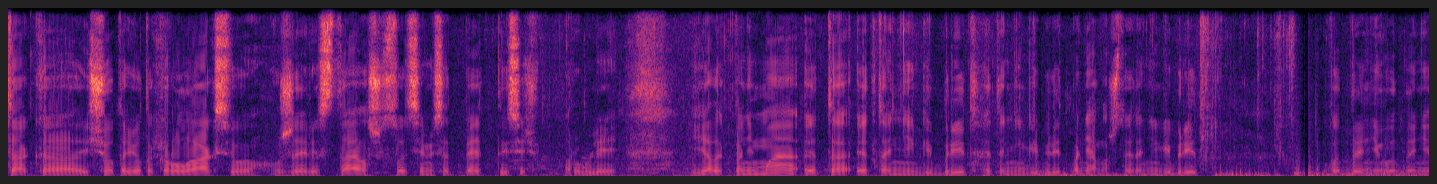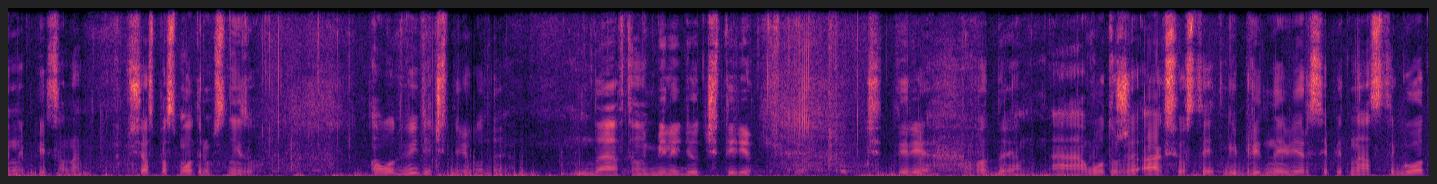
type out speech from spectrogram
Так, э, еще Toyota Corolla Axio, уже рестайл, 675 тысяч рублей. Я так понимаю, это, это не гибрид, это не гибрид, понятно, что это не гибрид. ВД, не ВД не написано. Сейчас посмотрим снизу. А вот видите, 4 ВД. Да, автомобиль идет 4, 4 ВД. А, вот уже Axio стоит гибридная версия, 15 год,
